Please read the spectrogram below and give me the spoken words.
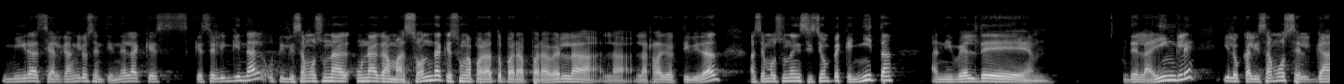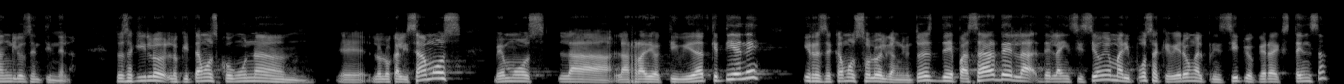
migra hacia el ganglio centinela, que es, que es el inguinal. Utilizamos una, una gamasonda, que es un aparato para, para ver la, la, radioactividad. Hacemos una incisión pequeñita a nivel de, de, la ingle y localizamos el ganglio centinela. Entonces aquí lo, lo quitamos con una, eh, lo localizamos, vemos la, la, radioactividad que tiene y resecamos solo el ganglio. Entonces de pasar de la, de la incisión en mariposa que vieron al principio, que era extensa,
